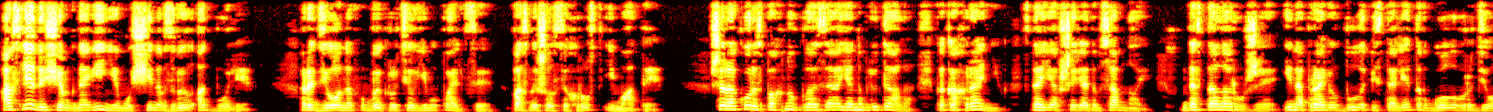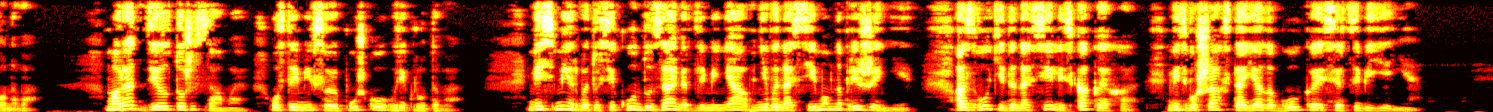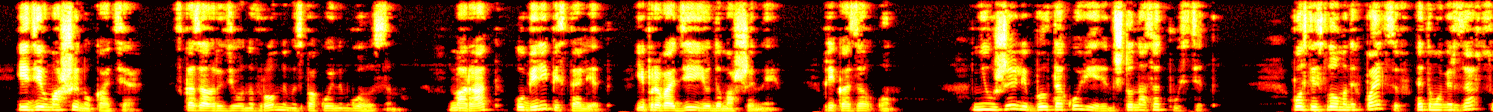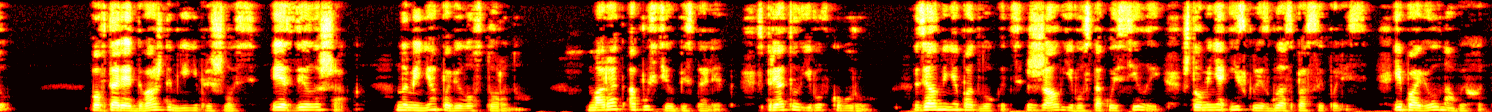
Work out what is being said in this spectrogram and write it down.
А в следующее мгновение мужчина взвыл от боли. Родионов выкрутил ему пальцы, послышался хруст и маты. Широко распахнув глаза, я наблюдала, как охранник, стоявший рядом со мной, достал оружие и направил дуло пистолета в голову Родионова. Марат сделал то же самое, устремив свою пушку в Рекрутова. Весь мир в эту секунду замер для меня в невыносимом напряжении, а звуки доносились, как эхо, ведь в ушах стояло гулкое сердцебиение. «Иди в машину, Катя», — сказал Родионов ровным и спокойным голосом. «Марат, убери пистолет и проводи ее до машины», — приказал он. Неужели был так уверен, что нас отпустят? После сломанных пальцев этому мерзавцу? Повторять дважды мне не пришлось. Я сделала шаг, но меня повело в сторону. Марат опустил пистолет, спрятал его в кобуру, взял меня под локоть, сжал его с такой силой, что у меня искры из глаз посыпались, и повел на выход.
